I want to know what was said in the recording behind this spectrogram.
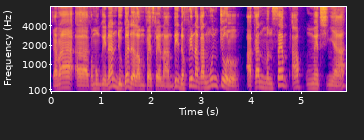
Karena uh, kemungkinan juga dalam Fastlane nanti The Fiend akan muncul, akan men-set up matchnya,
